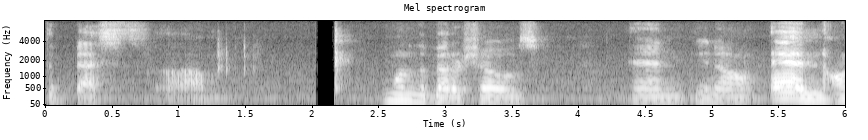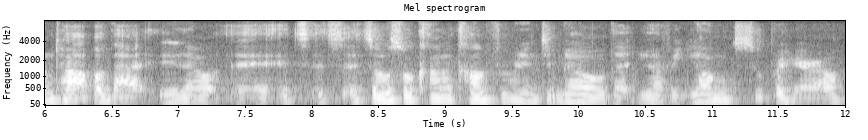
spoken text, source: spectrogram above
the best, um, one of the better shows, and you know, and on top of that, you know, it's it's it's also kind of comforting to know that you have a young superhero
